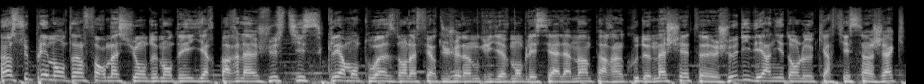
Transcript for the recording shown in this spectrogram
Un supplément d'information demandé hier par la justice clermontoise dans l'affaire du jeune homme grièvement blessé à la main par un coup de machette jeudi dernier dans le quartier Saint-Jacques.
